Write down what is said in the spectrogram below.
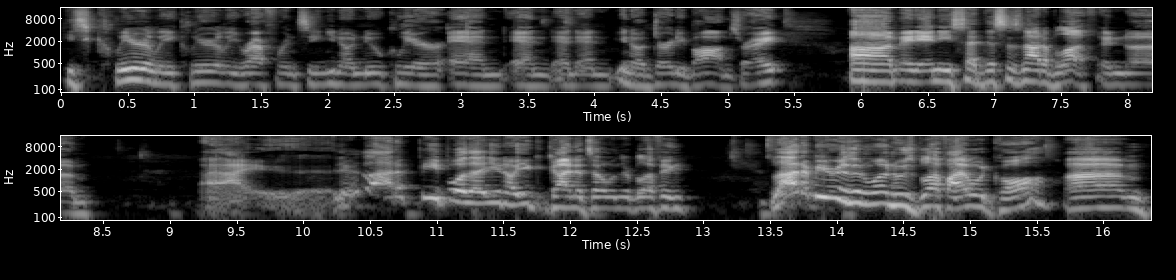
He's clearly clearly referencing you know nuclear and and and and you know dirty bombs right? Um and, and he said this is not a bluff. And um I, there's a lot of people that you know you can kind of tell when they're bluffing Vladimir isn't one whose bluff I would call. Um,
